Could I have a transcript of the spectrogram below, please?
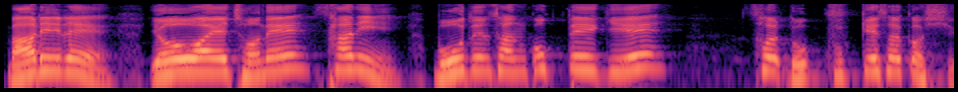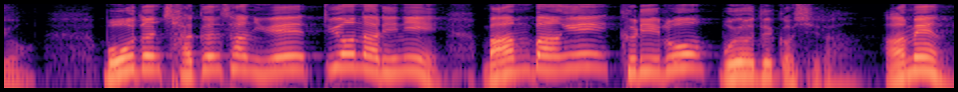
말일에 여호와의 전에 산이 모든 산 꼭대기에 설, 굳게 설 것이요. 모든 작은 산 위에 뛰어나리니 만방의 그리로 모여들 것이라. 아멘.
